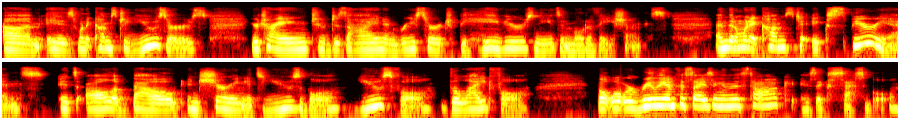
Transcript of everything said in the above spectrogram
um, is when it comes to users, you're trying to design and research behaviors, needs, and motivations. And then when it comes to experience, it's all about ensuring it's usable, useful, delightful. But what we're really emphasizing in this talk is accessible.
